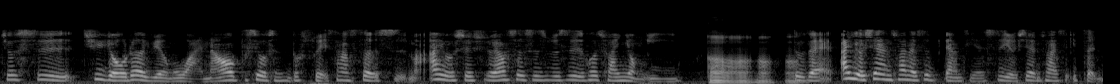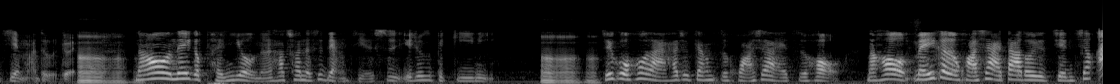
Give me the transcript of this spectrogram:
就是去游乐园玩，然后不是有很多水上设施嘛？啊，有水水上设施是不是会穿泳衣？嗯嗯嗯，嗯对不对？啊，有些人穿的是两节式，有些人穿的是一整件嘛，对不对？嗯嗯。嗯然后那个朋友呢，他穿的是两节式，也就是比基尼。嗯嗯嗯。结果后来他就这样子滑下来之后，然后每一个人滑下来，大家都有尖叫啊，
